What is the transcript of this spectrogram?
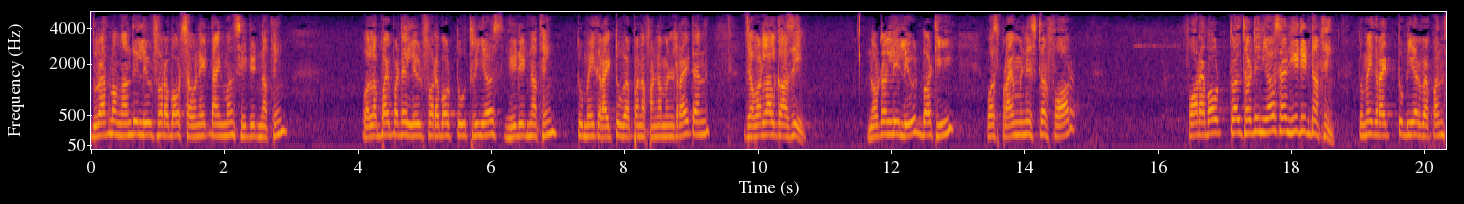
Duratma Gandhi lived for about 7, 8, 9 months, he did nothing. Vallabhbhai Patel lived for about 2, 3 years, he did nothing to make right to weapon a fundamental right. And Jawaharlal Ghazi not only lived, but he was Prime Minister for, for about 12, 13 years and he did nothing to make right to bear weapons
